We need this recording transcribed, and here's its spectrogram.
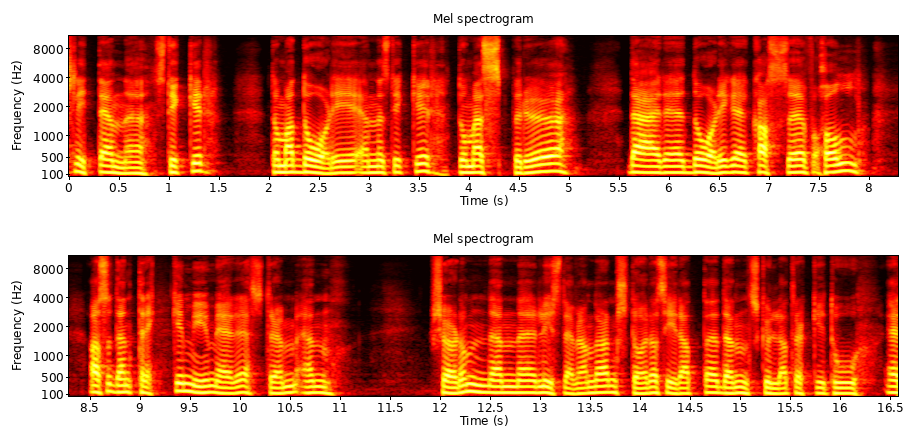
slitte endestykker. De har dårlige endestykker. De er sprø. Det er eh, dårlig kassehold. Altså, den trekker mye mer strøm enn Sjøl om den eh, lysleverandøren står og sier at eh, den skulle ha trykket i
